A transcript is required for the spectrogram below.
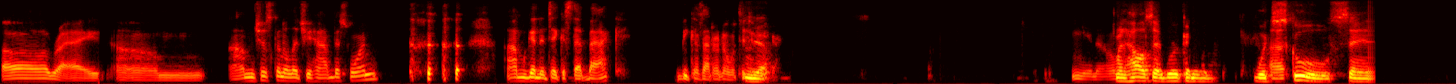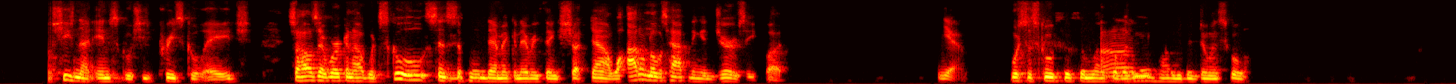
"All right, um, I'm just gonna let you have this one. I'm gonna take a step back because I don't know what to do yeah. here." You know. And how's that working with uh, school? Since she's not in school, she's preschool age. So how's that working out with school since the pandemic and everything shut down? Well, I don't know what's happening in Jersey, but yeah, what's the school system like um, over there? How have you been doing school?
